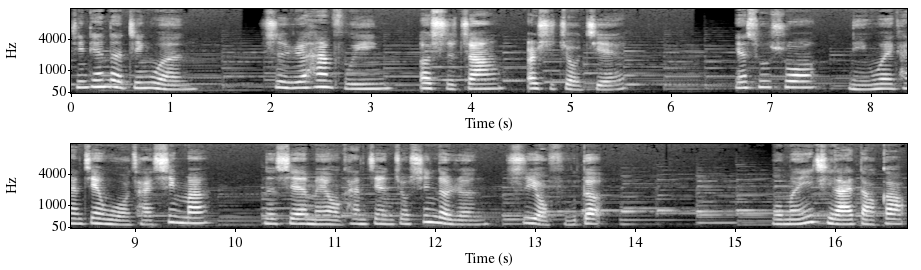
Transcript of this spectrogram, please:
今天的经文是约翰福音二十章二十九节。耶稣说：“你因为看见我才信吗？那些没有看见就信的人是有福的。”我们一起来祷告，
